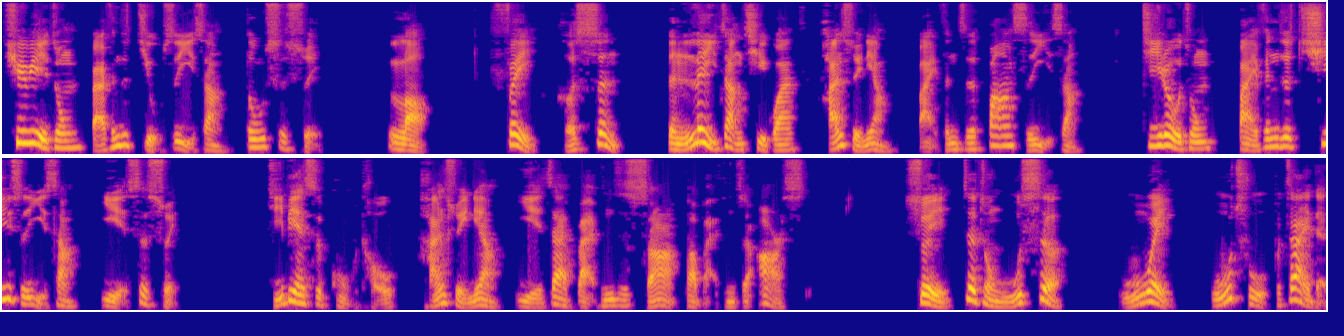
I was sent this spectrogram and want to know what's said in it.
血液中百分之九十以上都是水。脑、肺和肾等内脏器官含水量百分之八十以上，肌肉中百分之七十以上也是水。即便是骨头，含水量也在百分之十二到百分之二十。水这种无色、无味、无处不在的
